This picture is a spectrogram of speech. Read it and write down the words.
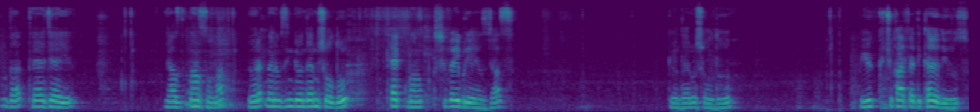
Burada TC'yi yazdıktan sonra öğretmenimizin göndermiş olduğu tek kullanımlık şifreyi buraya yazacağız göndermiş olduğu büyük küçük harfe dikkat ediyoruz.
